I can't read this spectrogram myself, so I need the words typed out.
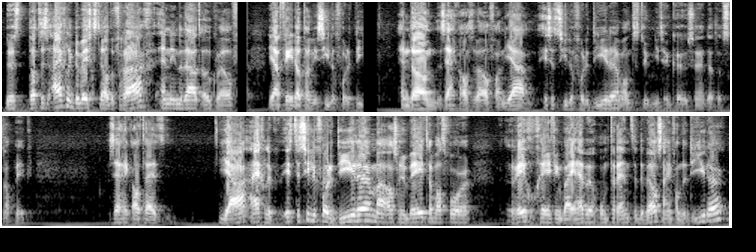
Dus dat is eigenlijk de meest gestelde vraag. En inderdaad ook wel, ja, vind je dat dan niet zielig voor de dieren? En dan zeg ik altijd wel van, ja, is het zielig voor de dieren? Want het is natuurlijk niet hun keuze, dat, dat snap ik. Zeg ik altijd, ja, eigenlijk is het zielig voor de dieren. Maar als hun weten wat voor regelgeving wij hebben omtrent de welzijn van de dieren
